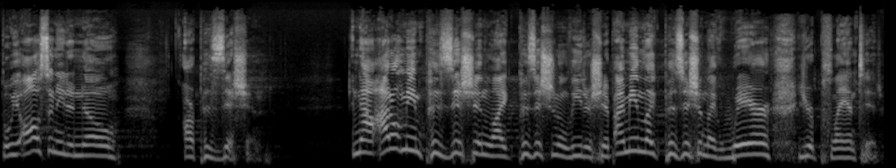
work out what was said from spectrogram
but we also need to know our position. Now, I don't mean position like positional leadership. I mean like position like where you're planted,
